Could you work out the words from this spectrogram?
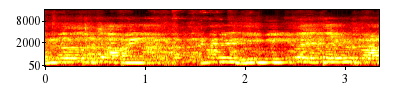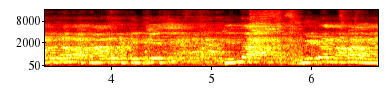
రెండు వందల నుంచి ఆ పైన. అంటే ఈ మీ ఇంట్లో ఎంత 내가 나가라.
